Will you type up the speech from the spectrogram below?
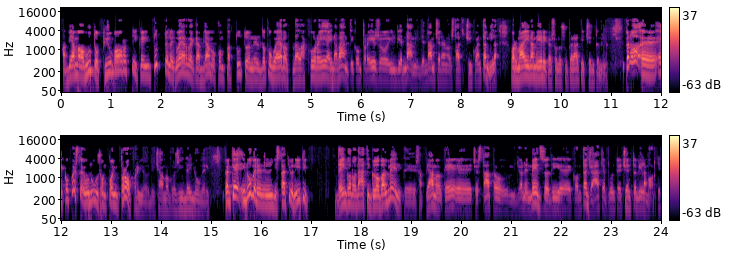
abbiamo avuto più morti che in tutte le guerre che abbiamo combattuto nel dopoguerra dalla Corea in avanti, compreso il Vietnam. In Vietnam ce n'erano stati 50.000, ormai in America sono superati i 100.000. Però eh, ecco, questo è un uso un po' improprio, diciamo così, dei numeri, perché i numeri degli Stati Uniti vengono dati globalmente. Sappiamo che eh, c'è stato un milione e mezzo di eh, contagiati, appunto, e 100.000 morti.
